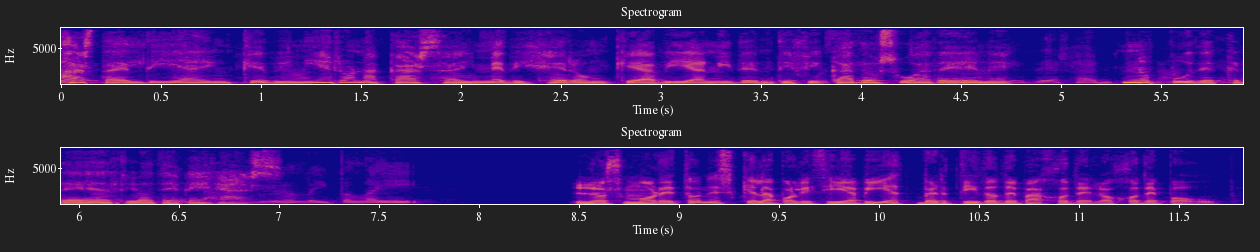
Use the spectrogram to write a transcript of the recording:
Hasta el día en que vinieron a casa y me dijeron que habían identificado su ADN, no pude creerlo de veras. Los moretones que la policía había advertido debajo del ojo de Pope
